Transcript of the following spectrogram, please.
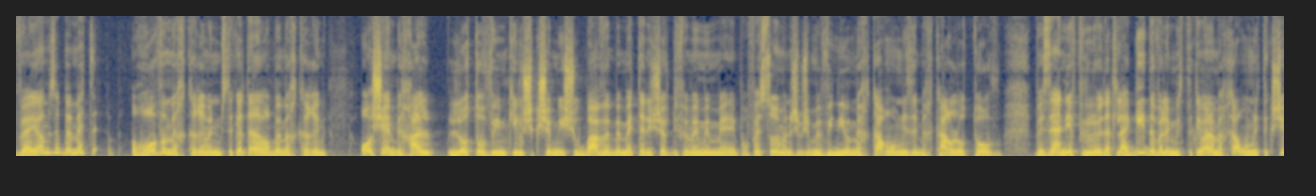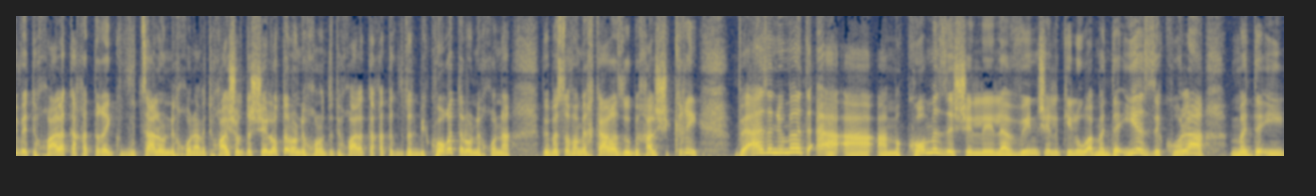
והיום זה באמת, רוב המחקרים, אני מסתכלת עליהם הרבה מחקרים, או שהם בכלל לא טובים, כאילו שכשמישהו בא ובאמת, אני יושבת לפעמים עם אה, פרופסורים, אנשים שמבינים במחקר, אומרים לי, זה מחקר לא טוב. וזה אני אפילו לא יודעת להגיד, אבל הם מסתכלים על המחקר, אומרים לי, תקשיבי, את יכולה לקחת הרי קבוצה לא נכונה, ואת יכולה לשאול את השאלות הלא נכונות, את יכולה לקחת את הקבוצת ביקורת הלא נכונה, ובסוף המחקר הזה הוא בכלל שקרי. ואז אני אומרת, המקום הזה של אה, להבין של כאילו המדעי הזה, כל המדעי,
